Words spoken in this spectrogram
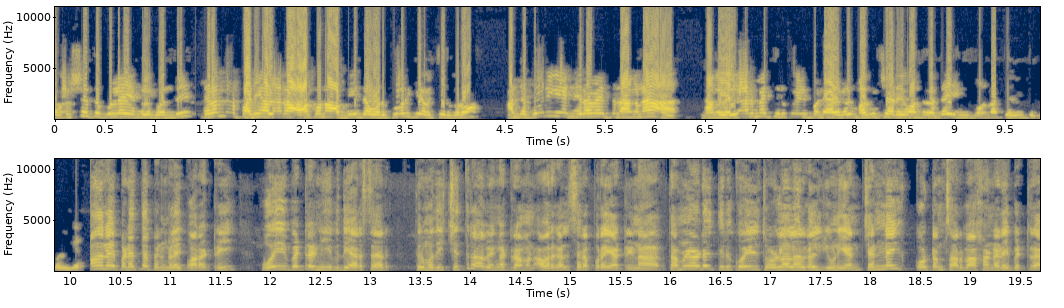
வருஷத்துக்குள்ள எங்களுக்கு வந்து நிரந்தர பணியாளரா ஆக்கணும் அப்படின்ற ஒரு கோரிக்கையை வச்சிருக்கிறோம். அந்த கோரிக்கையை நிறைவேற்றினாங்கன்னா நாங்க எல்லாருமே திருக்கோயில் பணியாளர்கள் மகிழ்ச்சி அடைவோன்றதை எங்க மூலமா தெரிவித்துக் கொள்கிறேன் சாதனை படைத்த பெண்களை பாராட்டி ஓய்வு பெற்ற நீதிபதி அரசர் திருமதி சித்ரா வெங்கட்ராமன் அவர்கள் சிறப்புரையாற்றினார். தமிழ்நாடு திருக்கோயில் தொழிலாளர்கள் யூனியன் சென்னை கோட்டம் சார்பாக நடைபெற்ற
